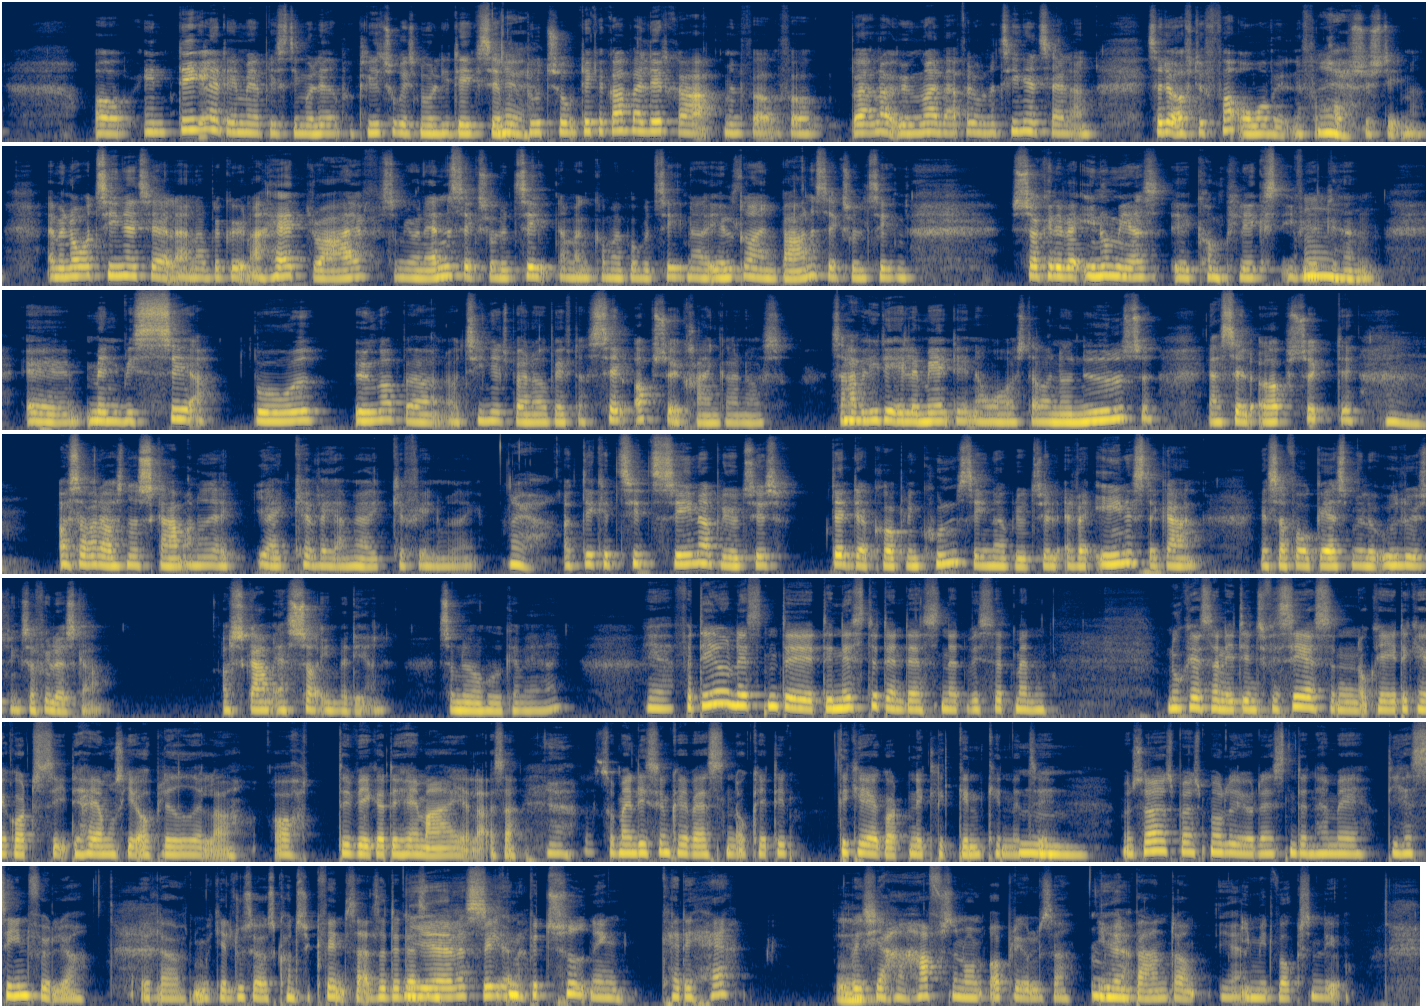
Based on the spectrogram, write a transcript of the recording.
Og en del af det med at blive stimuleret på klitoris, nu lige det eksempel, Ja. du tog, det kan godt være lidt rart, men for, for børn og yngre, i hvert fald under teenagealderen, så er det ofte for overvældende for Ja. kropssystemet. At man over teenagealderen og begynder at have drive, som jo er en anden seksualitet, når man kommer i puberteten og er ældre end barneseksualiteten, så kan det være endnu mere øh, komplekst i virkeligheden. Mm. Øh, men vi ser både yngre børn og teenagebørn op efter selv opsøge krænkeren også. Så har vi lige det element ind over os. Der var noget nydelse. Jeg har selv opsøgt det. Mm. Og så var der også noget skam og noget, jeg, jeg ikke kan være med og ikke kan finde ud af. Ja. Og det kan tit senere blive til, den der kobling kunne senere blive til, at hver eneste gang, jeg så får orgasme eller udløsning, så føler jeg skam. Og skam er så invaderende, som det overhovedet kan være. Ikke? Ja, for det er jo næsten det, det næste, den der sådan, at hvis at man, nu kan jeg sådan identificere sådan, okay, det kan jeg godt se, det har jeg måske oplevet, eller, åh, oh, det vækker det her i mig, eller altså, Ja. så man ligesom kan være sådan, okay, det, det kan jeg godt ikke genkende mm. til. Men så er spørgsmålet jo næsten den her med de her senfølger, eller Michael, du ser også konsekvenser, altså det der Ja, sådan, hvilken der? betydning kan det have, mm. hvis jeg har haft sådan nogle oplevelser i Ja. min barndom, Ja. i mit voksenliv.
